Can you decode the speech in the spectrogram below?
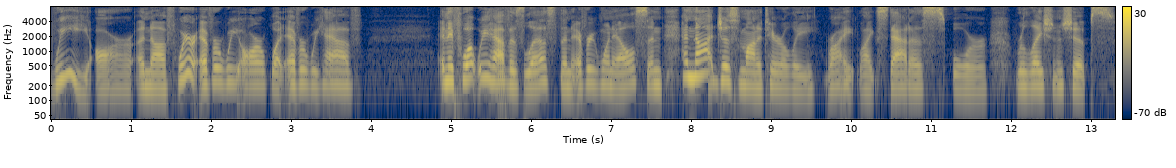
we are enough wherever we are, whatever we have. And if what we have is less than everyone else, and, and not just monetarily, right, like status or relationships,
